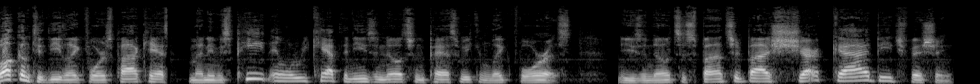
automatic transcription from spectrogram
Welcome to the Lake Forest Podcast. My name is Pete, and we'll recap the news and notes from the past week in Lake Forest. News and Notes is sponsored by Shark Guy Beach Fishing.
